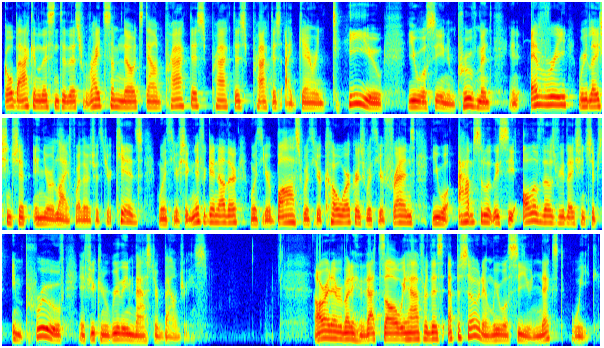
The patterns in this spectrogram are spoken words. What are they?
go back and listen to this. Write some notes down. Practice, practice, practice. I guarantee you, you will see an improvement in every relationship in your life, whether it's with your kids, with your significant other, with your boss, with your coworkers, with your friends. You will absolutely see all of those relationships improve if you can really master boundaries. All right, everybody, that's all we have for this episode, and we will see you next week.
